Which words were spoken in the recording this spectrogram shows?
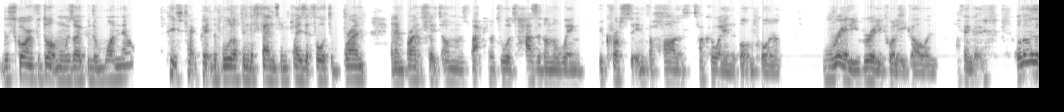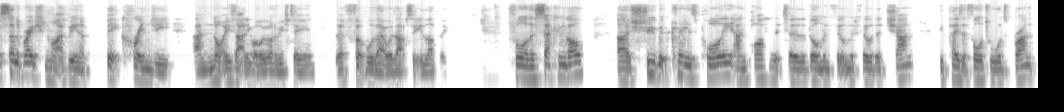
the scoring for Dortmund was opened in 1 0. Piszczek picked the ball up in defence and plays it forward to Brandt, and then Brandt flicked onwards back towards Hazard on the wing, who crossed it in for Haaland to tuck away in the bottom corner. Really, really quality goal, and I think although the celebration might have been a bit cringy and not exactly what we want to be seeing, the football there was absolutely lovely. For the second goal, uh, Schubert clears poorly and passes it to the Dortmund field midfielder Can, who plays it forward towards Brandt.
